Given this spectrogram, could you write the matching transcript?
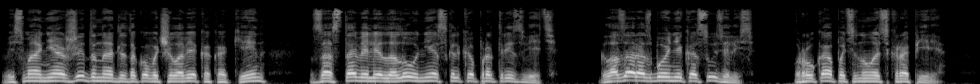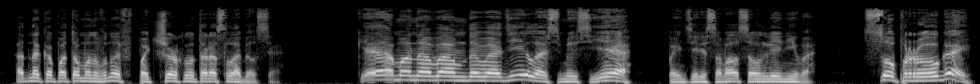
весьма неожиданно для такого человека, как Кейн, заставили Лалу несколько протрезветь. Глаза разбойника сузились, рука потянулась к рапире однако потом он вновь подчеркнуто расслабился. «Кем она вам доводилась, месье?» — поинтересовался он лениво. «Супругой?»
